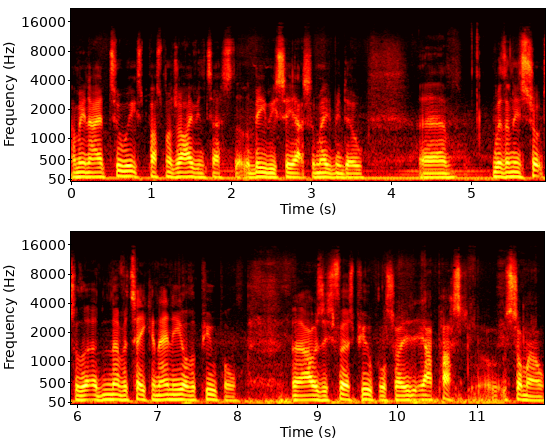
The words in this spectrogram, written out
I mean, I had two weeks to pass my driving test that the BBC actually made me do. um, with an instructor that had never taken any other pupil. Uh, I was his first pupil, so I, I passed somehow,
